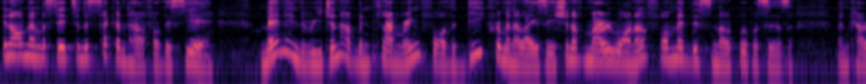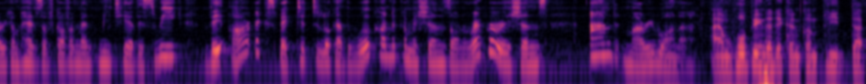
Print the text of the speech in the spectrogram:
in all member states in the second half of this year. Many in the region have been clamoring for the decriminalization of marijuana for medicinal purposes. When CARICOM heads of government meet here this week, they are expected to look at the work on the commissions on reparations and marijuana. I am hoping that they can complete that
